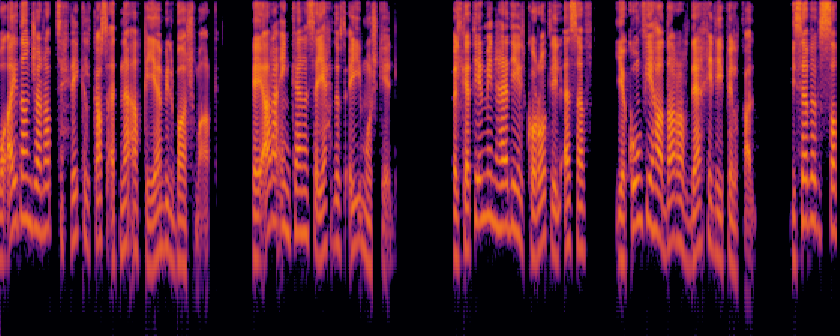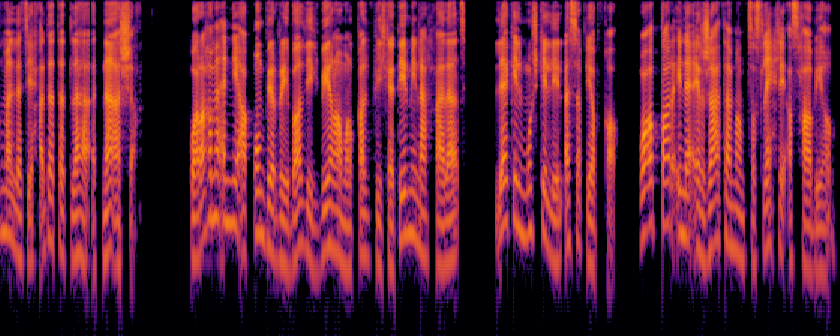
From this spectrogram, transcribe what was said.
وأيضا جربت تحريك الكارت أثناء القيام بالباشمارك كي أرى إن كان سيحدث أي مشكل. الكثير من هذه الكروت للأسف يكون فيها ضرر داخلي في القلب بسبب الصدمة التي حدثت لها أثناء الشحن ورغم أني أقوم بال reball لل VRAM والقلب في الكثير من الحالات لكن المشكل للأسف يبقى وأضطر إلى إرجاع ثمن التصليح لأصحابها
